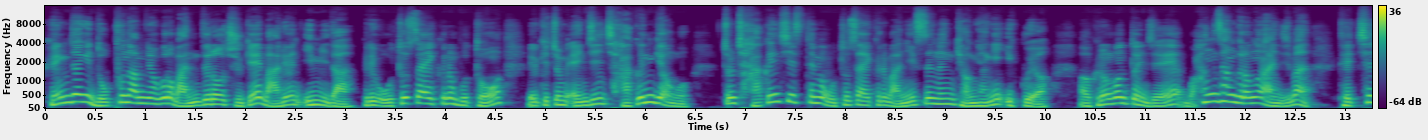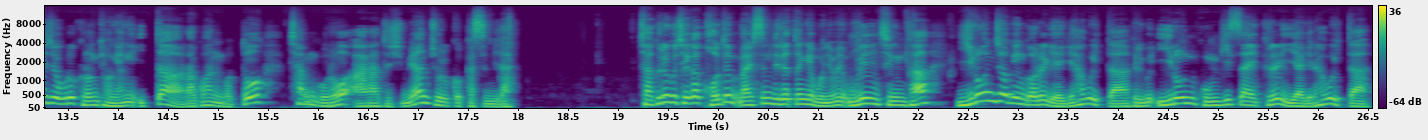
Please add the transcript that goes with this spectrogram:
굉장히 높은 압력으로 만들어주게 마련입니다. 그리고 오토 사이클은 보통 이렇게 좀 엔진이 작은 경우 좀 작은 시스템의 오토사이클을 많이 쓰는 경향이 있고요. 어, 그런 건 또 이제 뭐 항상 그런 건 아니지만 대체적으로 그런 경향이 있다라고 하는 것도 참고로 알아두시면 좋을 것 같습니다. 자, 그리고 제가 거듭 말씀드렸던 게 뭐냐면 우리는 지금 다 이론적인 거를 얘기하고 있다. 그리고 이론 공기 사이클을 이야기를 하고 있다.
